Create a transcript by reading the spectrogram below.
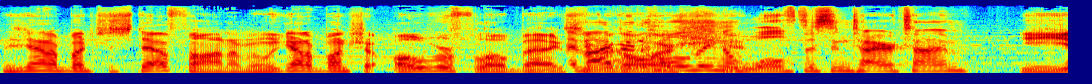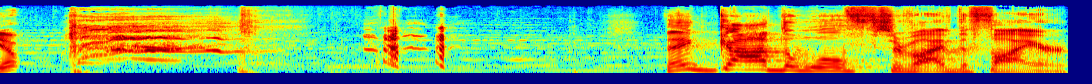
He's got a bunch of stuff on him, and we got a bunch of overflow bags Have here I with been all our holding a wolf this entire time? Yep. Thank God the wolf survived the fire.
